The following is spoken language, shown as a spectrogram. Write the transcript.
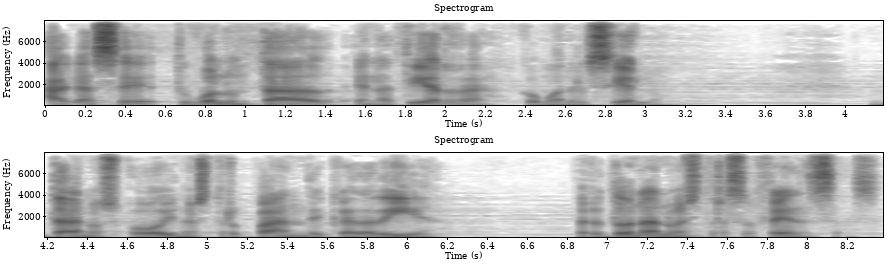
hágase tu voluntad en la tierra como en el cielo. Danos hoy nuestro pan de cada día, perdona nuestras ofensas,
